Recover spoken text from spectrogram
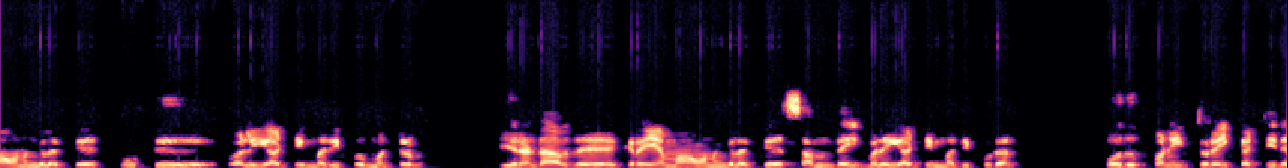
ஆவணங்களுக்கு கூட்டு வழிகாட்டி மதிப்பு மற்றும் இரண்டாவது கிரயம் ஆவணங்களுக்கு சந்தை வழிகாட்டி மதிப்புடன் பொது பணித்துறை கட்டிட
